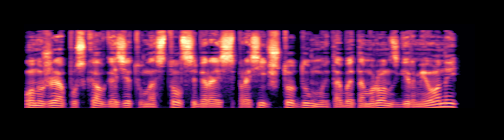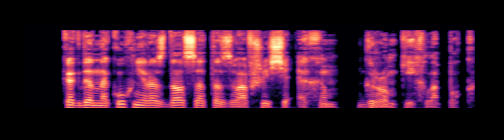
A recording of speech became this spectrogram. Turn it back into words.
Он уже опускал газету на стол, собираясь спросить, что думают об этом Рон с Гермионой, когда на кухне раздался отозвавшийся эхом громкий хлопок.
